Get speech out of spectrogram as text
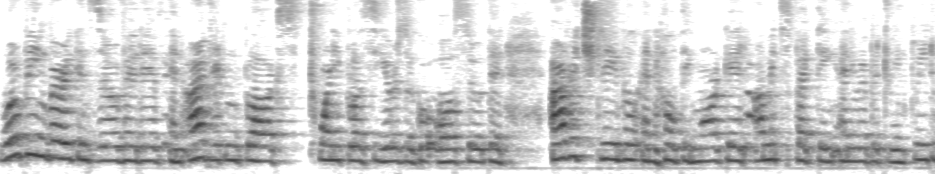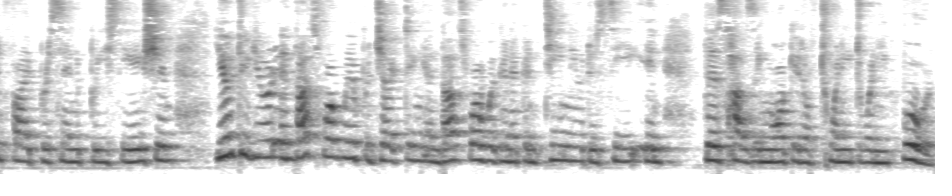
we're being very conservative. And I've written blogs 20 plus years ago also that average stable and healthy market, I'm expecting anywhere between 3 to 5% appreciation year to year. And that's what we're projecting. And that's what we're going to continue to see in this housing market of 2024.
